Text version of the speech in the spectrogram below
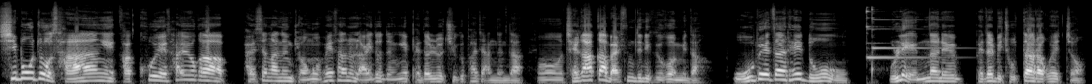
15조 4항의 각 호의 사유가 발생하는 경우 회사는 라이더 등의 배달료 지급하지 않는다. 어, 제가 아까 말씀드린 그겁니다. 5배달해도 원래 옛날에 배달비 줬다라고 했죠.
